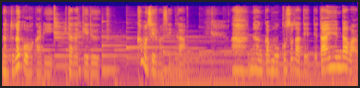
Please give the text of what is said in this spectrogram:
なんとなくお分かりいただけるかもしれませんがあなんかもう子育てって大変だわ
